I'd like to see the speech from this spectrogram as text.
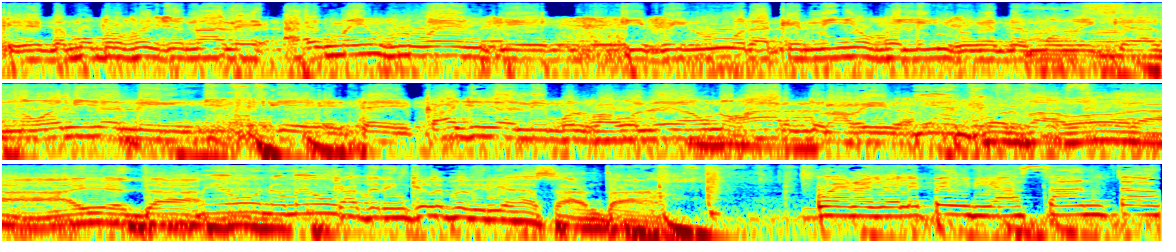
que estamos profesionales, hay más influencia y figura que el niño feliz en este mundo y que a Noel y Yarlín, eh, este, Calle y Yarlín, por favor, den a unos hartos en la vida. Por favor, ah, ahí está. Me uno, me uno. Catherine, ¿qué le pedirías a Santa? Bueno, yo le pediría a Santa.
